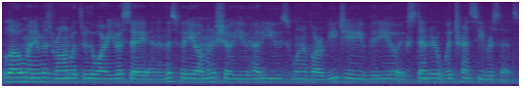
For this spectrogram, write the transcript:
Hello, my name is Ron with Thru the Wire USA and in this video I'm going to show you how to use one of our VGA video extender with transceiver sets.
